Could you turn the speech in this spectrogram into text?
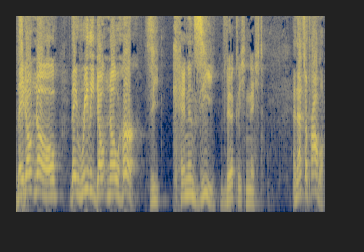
They don't know, they really don't know her. Sie kennen sie wirklich nicht. And that's a problem.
